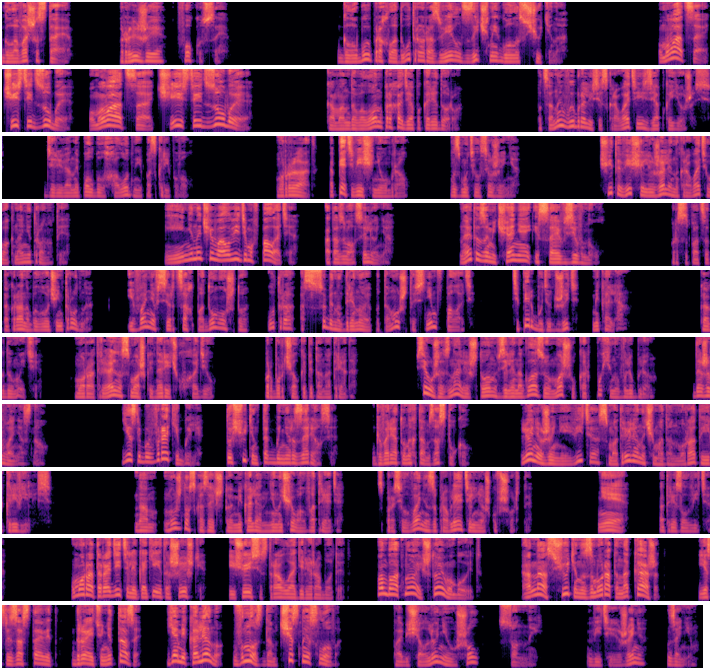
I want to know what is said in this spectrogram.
Глава шестая. Рыжие фокусы. Голубую прохладу утра развеял зычный голос Щукина. «Умываться! Чистить зубы! Умываться! Чистить зубы!» Командовал он, проходя по коридору. Пацаны выбрались из кровати, зябко ежась. Деревянный пол был холодный и поскрипывал. «Мурат! Опять вещи не убрал!» — возмутился Женя. Чьи-то вещи лежали на кровати у окна нетронутые. «И не ночевал, видимо, в палате», — отозвался Леня. На это замечание Исаев зевнул. Просыпаться так рано было очень трудно, и Ваня в сердцах подумал, что утро особенно дряное потому, что с ним в палате теперь будет жить Миколян. «Как думаете, Мурат реально с Машкой на речку ходил?» — пробурчал капитан отряда. Все уже знали, что он в зеленоглазую Машу Карпухину влюблен. Даже Ваня знал. Если бы враки были, то Щукин так бы не разорялся. Говорят, он их там застукал. Леня, Женя и Витя смотрели на чемодан Мурата и кривились. «Нам нужно сказать, что Миколян не ночевал в отряде?» — спросил Ваня, заправляя тельняшку в шорты. «Не», — отрезал Витя. «У Мурата родители какие-то шишки, еще и сестра в лагере работает. Он блатной, что ему будет? А нас, Щукина, за Мурата накажет, если заставит драить унитазы я Миколяну в нос дам, честное слово. Пообещал Леня и ушел сонный. Витя и Женя за ним.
